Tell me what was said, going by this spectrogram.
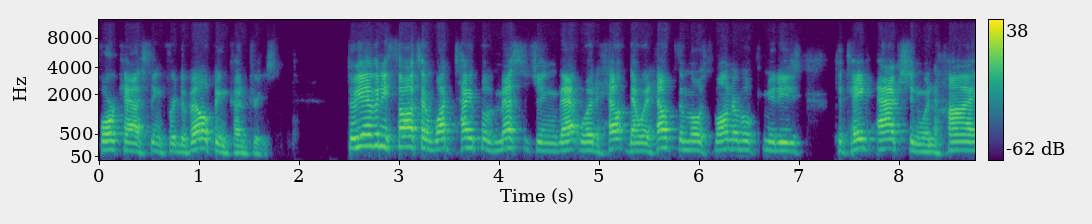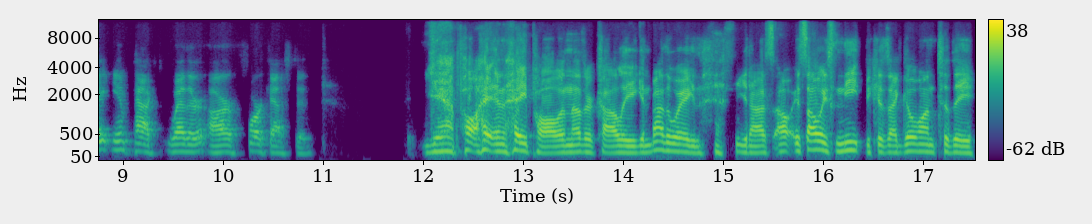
forecasting for developing countries. Do you have any thoughts on what type of messaging that would help that would help the most vulnerable communities to take action when high impact weather are forecasted? Yeah, Paul. Hey, and hey, Paul, another colleague. And by the way, you know, it's, it's always neat because I go onto the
